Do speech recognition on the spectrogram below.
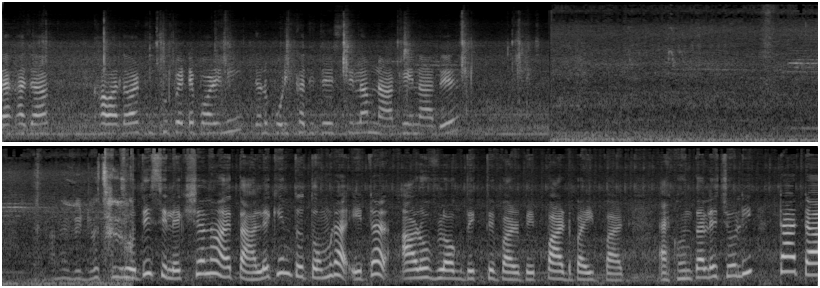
দেখা যাক। খাওয়া দাওয়ার কিছু পেটে পড়েনি, যেন পরীক্ষা দিতে এসেছিলাম, না খেয়ে না দে। যদি সিলেকশন হয়, তাহলে কিন্তু তোমরা এটার আরও ব্লগ দেখতে পারবে পার্ট বাই পার্ট এখন তাহলে চলি, টাটা!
